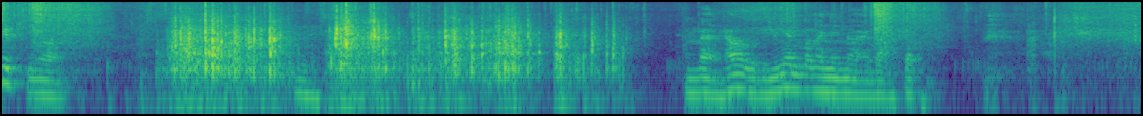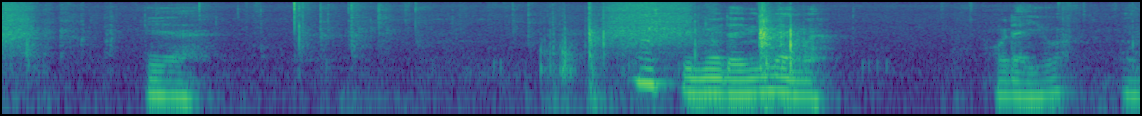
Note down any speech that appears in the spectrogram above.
ยึด พี่น้องบ้านเฮาก็เป็นเงินประมาณหน่อยๆบาทครับเฮียอืมเป็นหน่วยใดแม่งว่ะหัวใดอยู่อืม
